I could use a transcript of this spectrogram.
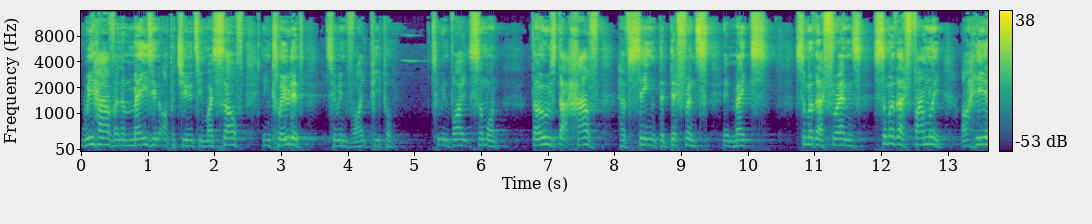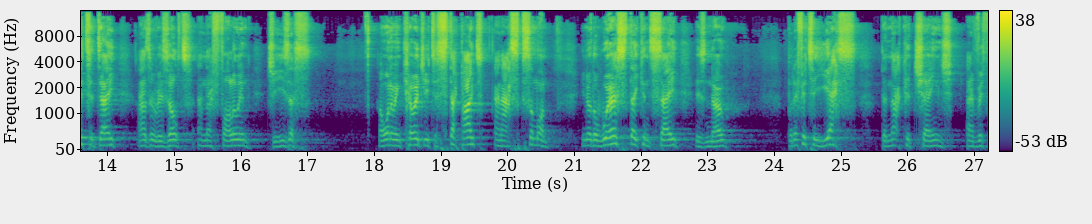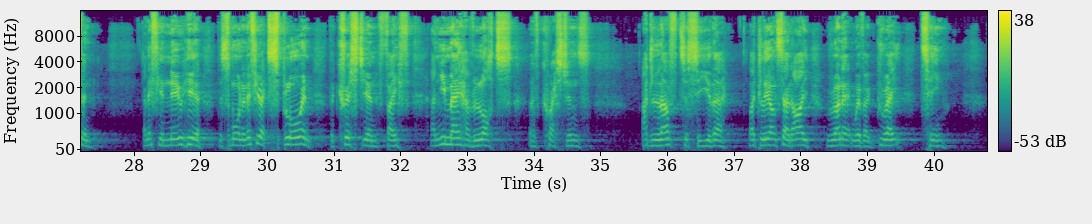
We have an amazing opportunity, myself included, to invite people, to invite someone. Those that have have seen the difference it makes. Some of their friends, some of their family are here today as a result, and they're following Jesus. I want to encourage you to step out and ask someone. You know, the worst they can say is no. But if it's a yes, then that could change everything. And if you're new here this morning, if you're exploring the Christian faith, and you may have lots of questions, I'd love to see you there. Like Leon said, I run it with a great team.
